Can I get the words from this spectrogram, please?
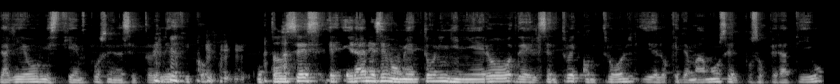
ya llevo mis tiempos en el sector eléctrico. Entonces, e, era en ese momento un ingeniero del centro de control y de lo que llamamos el posoperativo,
